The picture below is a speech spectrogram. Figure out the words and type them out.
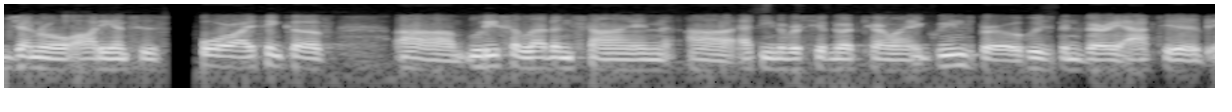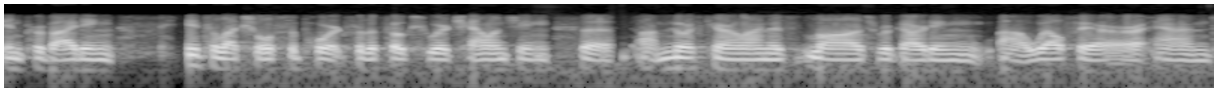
general audiences. Or I think of um, Lisa Levenstein uh, at the University of North Carolina at Greensboro, who's been very active in providing intellectual support for the folks who are challenging the um, North Carolina's laws regarding uh, welfare and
